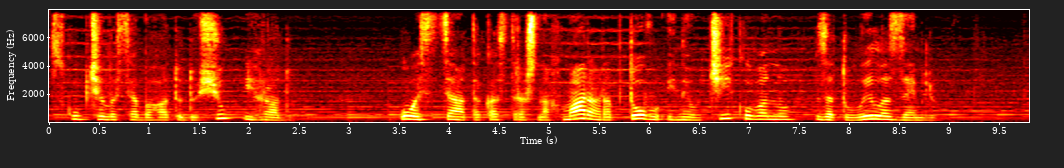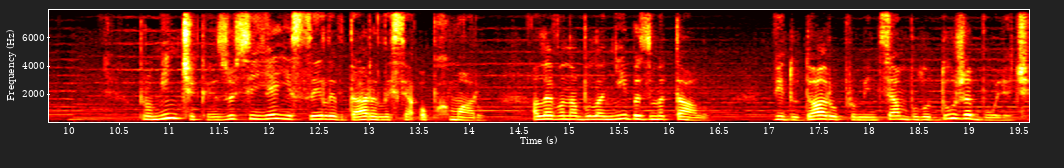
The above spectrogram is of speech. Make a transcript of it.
скупчилося багато дощу і граду. Ось ця така страшна хмара раптово і неочікувано затулила землю. Промінчики з усієї сили вдарилися об хмару, але вона була ніби з металу. Від удару промінцям було дуже боляче.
